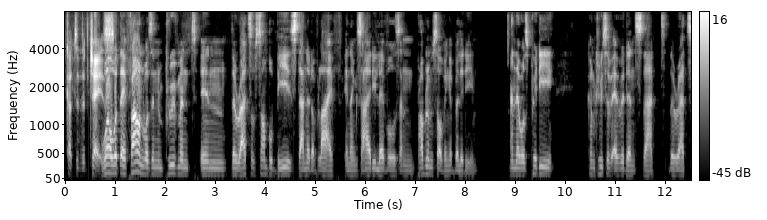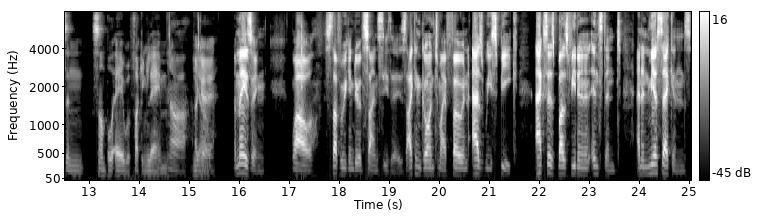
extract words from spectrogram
cut to the chase. Well, what they found was an improvement in the rats of sample B's standard of life, in anxiety levels and problem solving ability. And there was pretty conclusive evidence that the rats in sample A were fucking lame. Ah, Yeah. okay. Amazing. Wow, stuff we can do with science these days. I can go onto my phone as we speak, access BuzzFeed in an instant, and in mere seconds,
